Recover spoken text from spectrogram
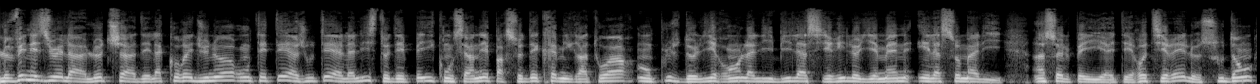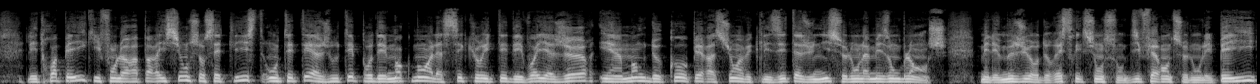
Le Venezuela, le Tchad et la Corée du Nord ont été ajoutés à la liste des pays concernés par ce décret migratoire, en plus de l'Iran, la Libye, la Syrie, le Yémen et la Somalie. Un seul pays a été retiré, le Soudan. Les trois pays qui font leur apparition sur cette liste ont été ajoutés pour des manquements à la sécurité des voyageurs et un manque de coopération avec les États-Unis selon la Maison Blanche. Mais les mesures de restriction sont différentes selon les pays.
